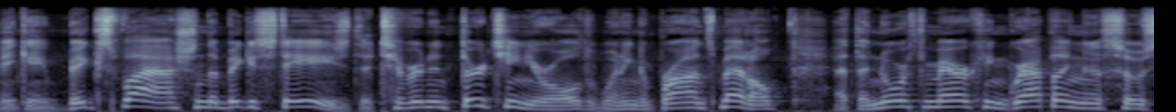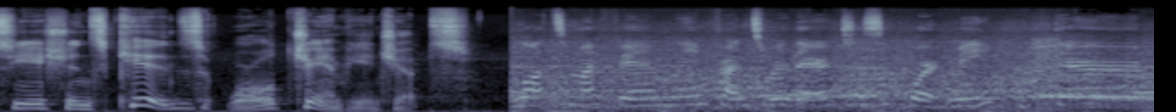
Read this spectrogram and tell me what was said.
making a big splash on the biggest stage, the Tiverton 13-year-old winning a bronze medal at the North American Grappling Association's Kids World Championships. Lots of my family and friends were there to support me. There,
